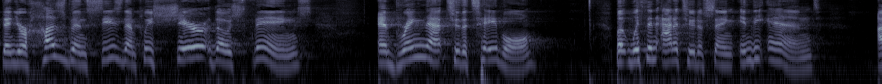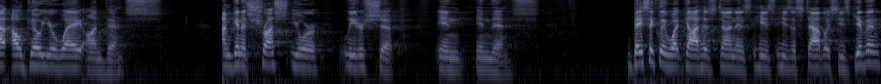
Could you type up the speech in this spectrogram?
than your husband sees them. Please share those things and bring that to the table, but with an attitude of saying, in the end, I- will go your way on this. I'm going to trust your leadership in, in this. Basically, what God has done is he's, he's established, he's given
